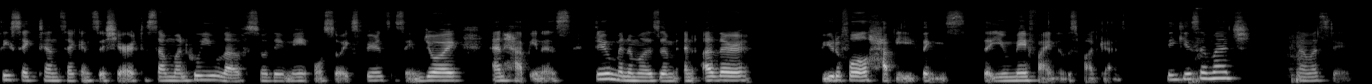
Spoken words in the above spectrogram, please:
please take 10 seconds to share it to someone who you love so they may also experience the same joy and happiness through minimalism and other beautiful, happy things that you may find in this podcast. Thank you so much. Namaste.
